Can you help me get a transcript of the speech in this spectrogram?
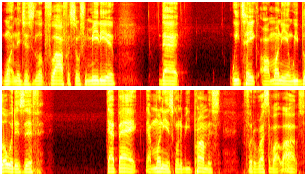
wanting to just look fly for social media that we take our money and we blow it as if that bag, that money is going to be promised for the rest of our lives.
